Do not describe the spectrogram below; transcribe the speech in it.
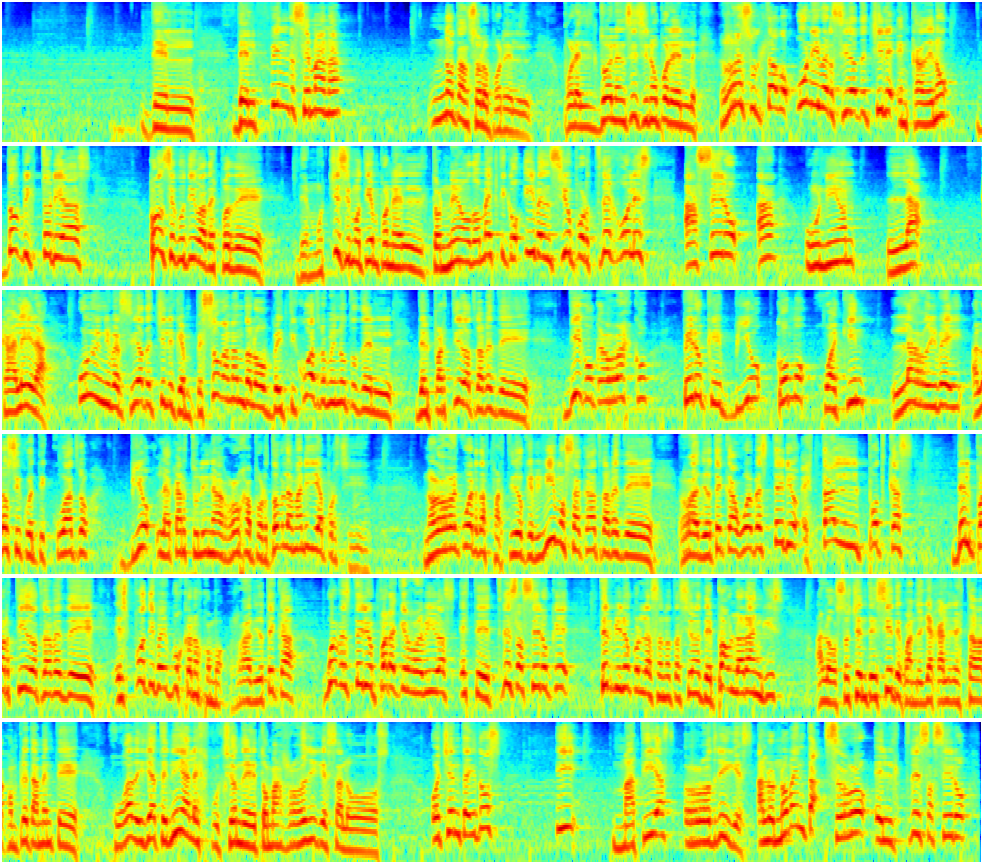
del, del fin de semana, no tan solo por el, por el duelo en sí, sino por el resultado, Universidad de Chile encadenó dos victorias consecutivas después de, de muchísimo tiempo en el torneo doméstico y venció por tres goles a cero a Unión La Calera. Una Universidad de Chile que empezó ganando a los 24 minutos del, del partido a través de Diego Carrasco, pero que vio como Joaquín Larribey a los 54 vio la cartulina roja por doble amarilla por si no lo recuerdas, partido que vivimos acá a través de Radioteca Web Stereo. Está el podcast del partido a través de Spotify. Búscanos como Radioteca Web Stereo para que revivas este 3 a 0 que terminó con las anotaciones de Pablo Aranguis a los 87 cuando ya Calera estaba completamente jugada y ya tenía la expulsión de Tomás Rodríguez a los 82 y Matías Rodríguez a los 90 cerró el 3 a 0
